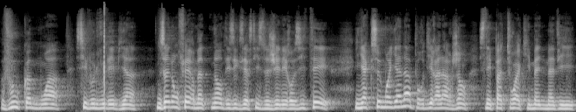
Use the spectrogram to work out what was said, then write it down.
vous comme moi, si vous le voulez bien, nous allons faire maintenant des exercices de générosité. Il n'y a que ce moyen-là pour dire à l'argent, ce n'est pas toi qui mènes ma vie,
